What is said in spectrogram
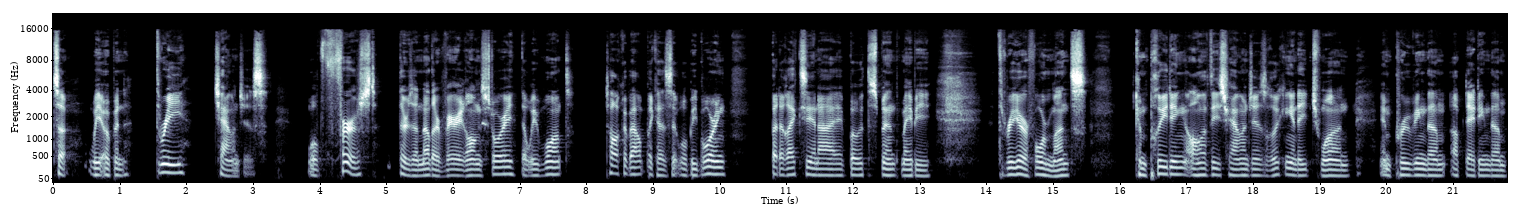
So we opened three challenges. Well, first, there's another very long story that we won't talk about because it will be boring. But Alexia and I both spent maybe three or four months completing all of these challenges, looking at each one, improving them, updating them.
